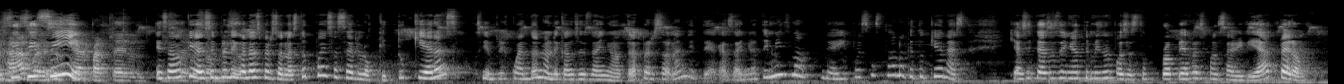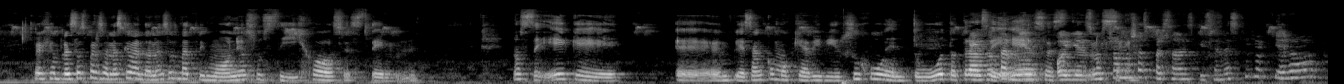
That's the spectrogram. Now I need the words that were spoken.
Ajá, sí, sí, es sí. que del- Es algo que yo siempre le digo a las personas, tú puedes hacer lo que tú quieras, siempre y cuando no le causes daño a otra persona ni te hagas daño a ti mismo. De ahí pues es todo lo que tú quieras. Ya si te haces daño a ti mismo, pues es tu propia responsabilidad, pero por ejemplo, esas personas que abandonan sus matrimonios, sus hijos, este, no sé, que eh, empiezan como que a vivir su juventud otra Eso vez. también. Oye, no sé. muchas personas que dicen, es que yo quiero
